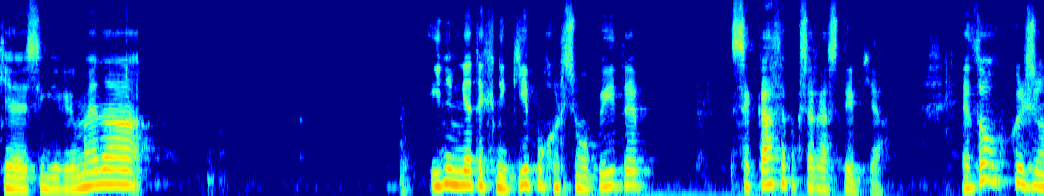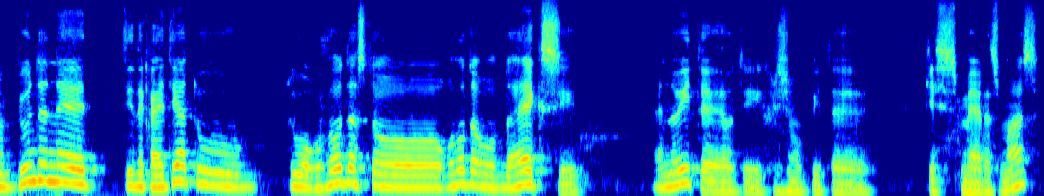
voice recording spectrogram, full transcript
Και συγκεκριμένα είναι μια τεχνική που χρησιμοποιείται σε κάθε επεξεργαστή πια. Εδώ χρησιμοποιούνται τη δεκαετία του, του 80 στο 80-86. Εννοείται ότι χρησιμοποιείται και στις μέρες μας.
